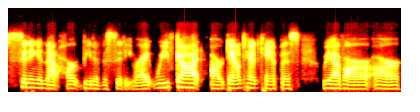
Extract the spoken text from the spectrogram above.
sitting in that heartbeat of the city, right? We've got our downtown campus. We have our our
